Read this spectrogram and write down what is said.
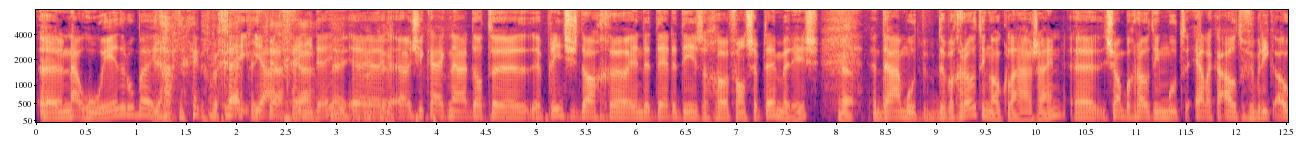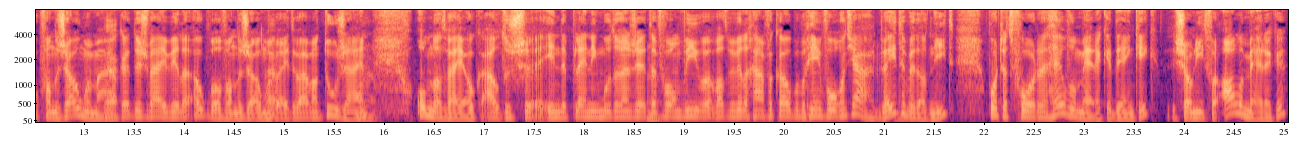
Eh, nou, hoe eerder, hoe beter. Ja, nee, dat begrijp Nee, ik. ja, Ja, geen ja, idee. nee, Eh. Als je kijkt naar dat de Prinsjesdag en de derde dinsdag van september is. Ja. Daar moet de begroting al klaar zijn. Zo'n begroting moet elke autofabriek ook van de zomer maken. Dus wij willen ook wel van de zomer weten waar we aan toe zijn. Omdat wij ook auto's in de planning moeten gaan zetten... van wie we, wat we willen gaan verkopen begin volgend jaar. Weten we dat niet, wordt het voor heel veel merken, denk ik... zo niet voor alle merken,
